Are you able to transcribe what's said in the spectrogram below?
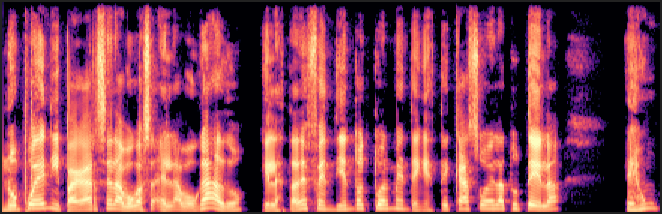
no puede ni pagarse el abogado, el abogado que la está defendiendo actualmente en este caso de la tutela es un,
